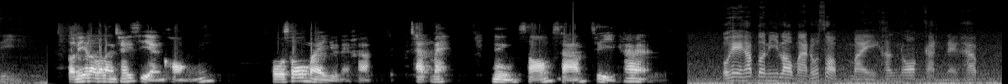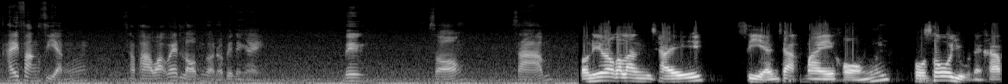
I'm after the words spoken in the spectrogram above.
4 ตอนนี้เรากำลังใช้เสียงของโ o โซไมอยู่นะครับ ชัดไหมหนึ่งสองสามสี่ห้าโอเคครับ ตอนนี้เรามาทดสอบไมค์ข้างนอกกันนะครับ ให้ฟังเสียงสภาวะแวดล้อมก่อนว่าเป็นยังไง1 2 3ตอนนี้เรากำลังใช้เสียงจากไมค์ของโ o โซอยู่นะครับ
